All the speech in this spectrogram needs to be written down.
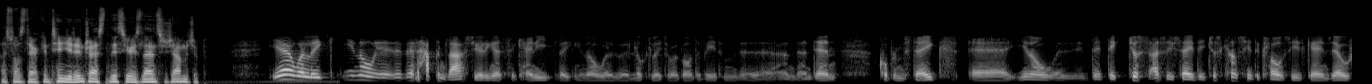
I suppose, their continued interest in this year's Leinster Championship. Yeah, well, like you know, it, it happened last year against Kenny. Like you know, it, it looked like they were going to beat them, uh, and and then a couple of mistakes. Uh, you know, they, they just, as you say, they just can't seem to close these games out.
